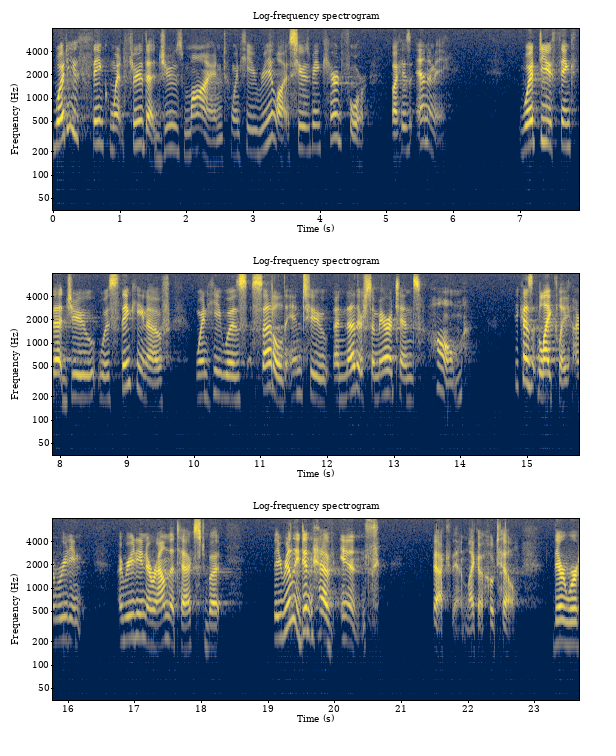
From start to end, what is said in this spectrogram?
What do you think went through that Jew's mind when he realized he was being cared for by his enemy? What do you think that Jew was thinking of when he was settled into another Samaritan's home? Because likely, I'm reading, I'm reading around the text, but they really didn't have inns back then, like a hotel. There were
